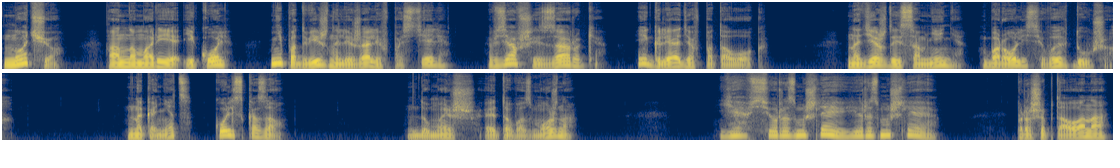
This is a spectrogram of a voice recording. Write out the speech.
Ночью Анна-Мария и Коль неподвижно лежали в постели, взявшись за руки и глядя в потолок. Надежда и сомнения боролись в их душах. Наконец, Коль сказал. «Думаешь, это возможно?» «Я все размышляю и размышляю», — прошептала она.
